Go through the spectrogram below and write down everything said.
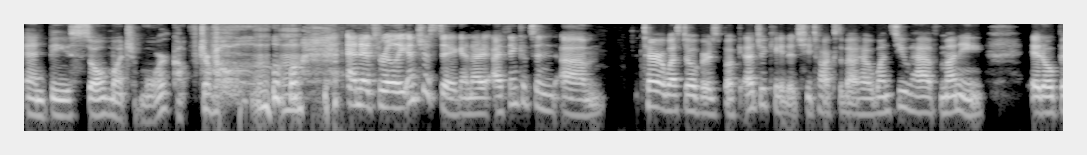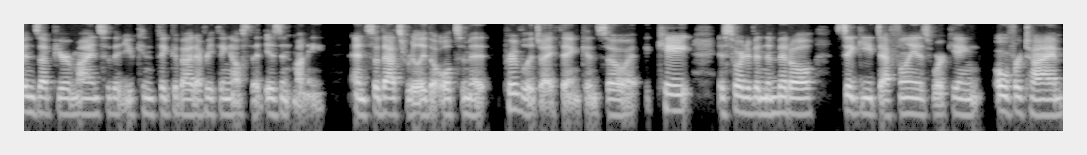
and be so much more comfortable. Mm-hmm. and it's really interesting. And I, I think it's in um, Tara Westover's book, Educated. She talks about how once you have money, it opens up your mind so that you can think about everything else that isn't money and so that's really the ultimate privilege i think. And so uh, kate is sort of in the middle. Ziggy definitely is working overtime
